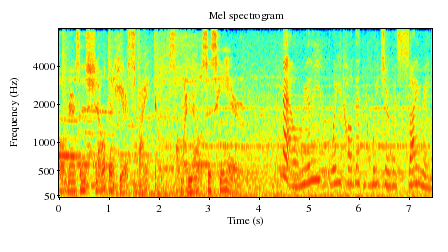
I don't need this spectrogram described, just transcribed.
Oh, there's a shelter here, Spike. Someone else is here. Now, really? What do you call that creature with siren?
